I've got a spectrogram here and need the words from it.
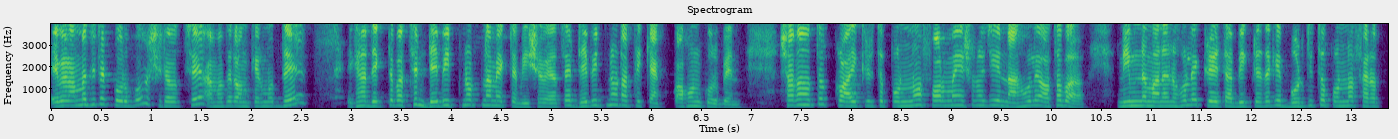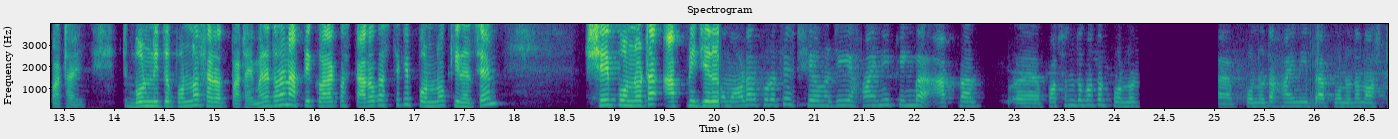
এবার আমরা যেটা করব, সেটা হচ্ছে আমাদের অঙ্কের মধ্যে এখানে দেখতে পাচ্ছেন ডেবিট নোট নামে একটা বিষয় আছে। ডেবিট নোট আপনি কখন করবেন? সাধারণত ক্রয়কৃত পণ্য ফরমাইশ অনুযায়ী না হলে অথবা নিম্নমানের হলে ক্রেতা বিক্রেতাকে বর্ধিত পণ্য ফেরত পাঠায়, বর্ণিত পণ্য ফেরত পাঠায়। মানে ধরেন আপনি কারা- কারও কাছ থেকে পণ্য কিনেছেন সেই পণ্যটা আপনি যেরকম অর্ডার করেছেন, সে অনুযায়ী হয়নি কিংবা আপনার পছন্দ মতো পণ্য পণ্যটা হয়নি বা পণ্যটা নষ্ট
